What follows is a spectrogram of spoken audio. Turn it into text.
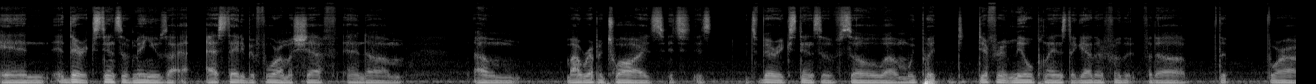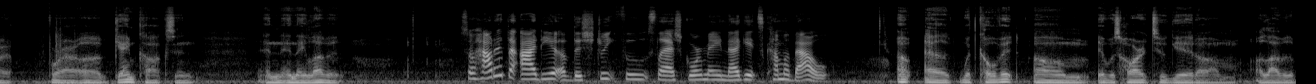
and their extensive menus. I, as stated before, I'm a chef, and um, um, my repertoire is it's it's it's very extensive. So um, we put d- different meal plans together for the for the, the for our for our uh, Gamecocks, and and and they love it. So, how did the idea of the street food slash gourmet nuggets come about? Uh, uh, with COVID, um, it was hard to get um, a lot of the,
